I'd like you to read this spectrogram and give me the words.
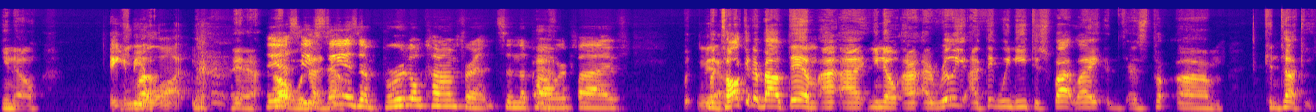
you know, it can be rough. a lot. yeah, the oh, SEC is a brutal conference in the Power yeah. Five. But, yeah. but, talking about them, I, I you know, I, I, really I think we need to spotlight as um, Kentucky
